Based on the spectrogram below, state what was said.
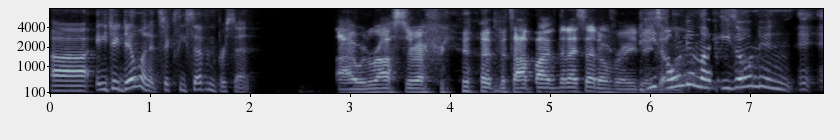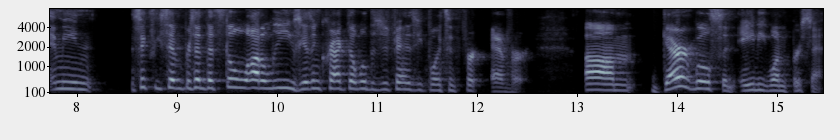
Uh, AJ Dillon at 67%. I would roster every the top five that I said over AJ. He's Dillon. owned in like he's owned in. I mean, sixty-seven percent. That's still a lot of leagues. He hasn't cracked double-digit fantasy points in forever. Um, Garrett Wilson, eighty-one percent.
